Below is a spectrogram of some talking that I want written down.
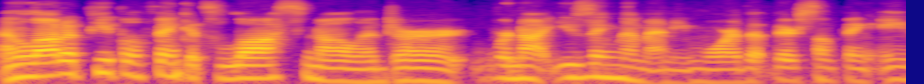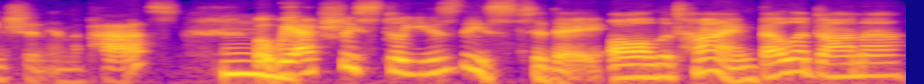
And a lot of people think it's lost knowledge or we're not using them anymore, that there's something ancient in the past. Mm. But we actually still use these today all the time. Belladonna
